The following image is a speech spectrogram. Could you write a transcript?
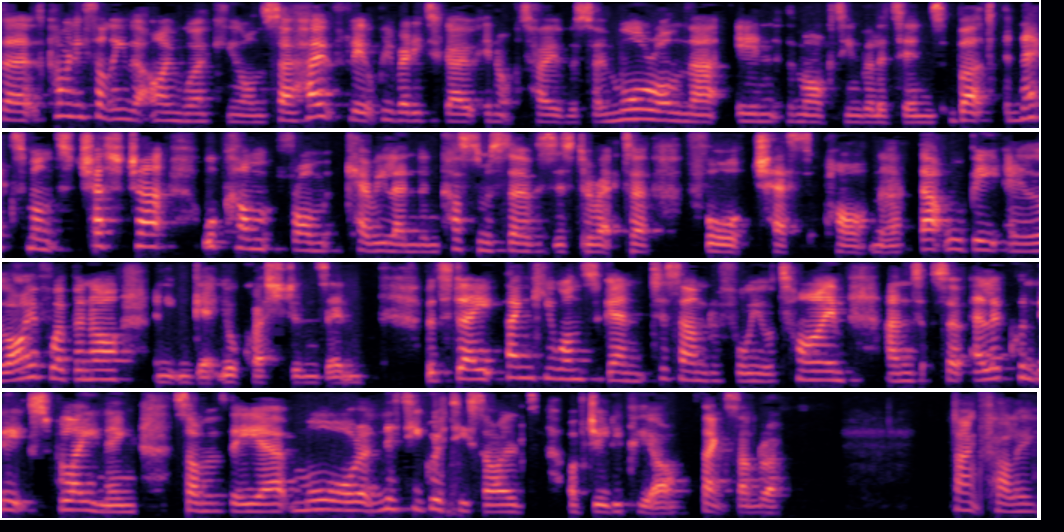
uh, it's currently something that I'm working on. So hopefully it'll be ready to go in October. So more on that in the marketing bulletins. But next month's Chess Chat will come from Kerry Lendon, Customer Services Director for Chess Partner. That will be a live webinar and you can get your questions in. But today, thank you once again to Sandra for your time and so eloquently explaining some of the uh, more nitty gritty sides of GDPR GDPR. Thanks, Sandra. Thanks, Holly.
